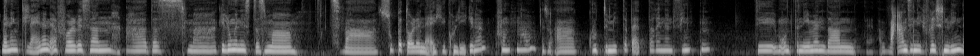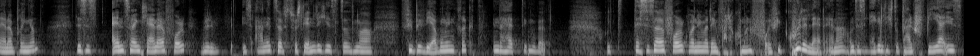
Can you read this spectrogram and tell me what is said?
Meine kleinen Erfolge sind, äh, dass mir gelungen ist, dass wir zwei super tolle neue Kolleginnen gefunden haben, also auch gute Mitarbeiterinnen finden, die im Unternehmen dann wahnsinnig frischen Wind einbringen. Das ist ein so ein kleiner Erfolg, weil es auch nicht selbstverständlich ist, dass man viel Bewerbungen kriegt in der heutigen Welt. Und das ist ein Erfolg, wenn ich mir denke, da kommen voll viele gute Leute rein und es eigentlich total schwer ist,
